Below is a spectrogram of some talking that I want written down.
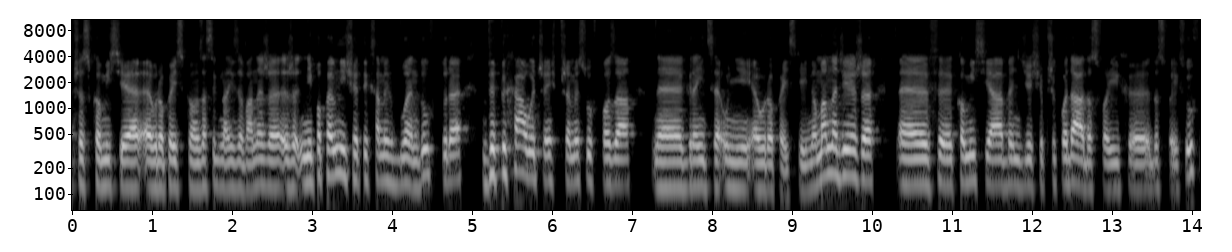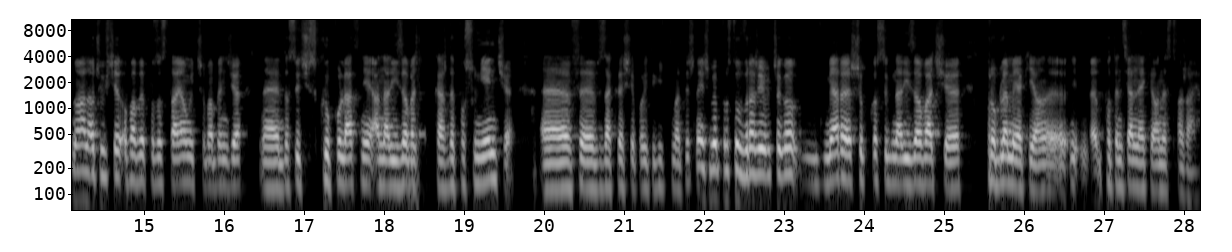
przez Komisję Europejską zasygnalizowane, że, że nie popełni się tych samych błędów, które wypychały część przemysłów poza granice Unii Europejskiej. No mam nadzieję, że komisja będzie się przykładała do swoich, do swoich słów, no ale oczywiście obawy pozostają i trzeba będzie dosyć skrupulatnie analizować każde posunięcie w, w zakresie polityki klimatycznej, żeby po prostu w razie czego w miarę szybko sygnalizować problemy, jakie potencjalne, jakie one stwarzają.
